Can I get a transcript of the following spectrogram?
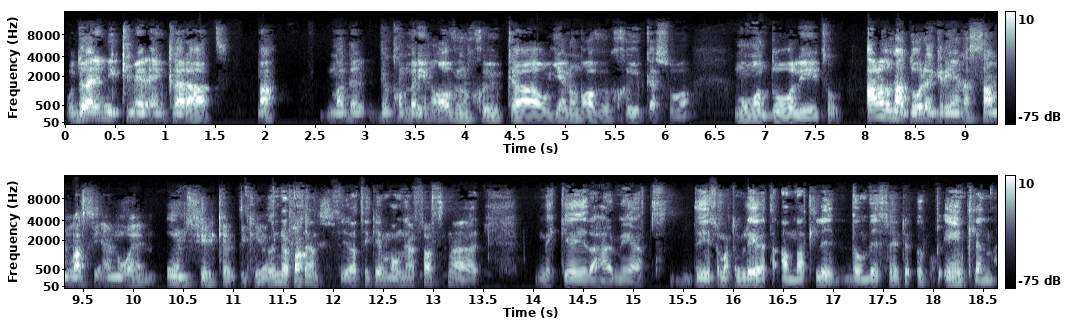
Och då är det mycket mer enklare att, na, man, det, det kommer in avundsjuka och genom avundsjuka så mår man dåligt. Och alla de här dåliga grejerna samlas i en och en ond cirkel tycker jag. 100 faktiskt. procent. Jag tycker många fastnar mycket i det här med att det är som att de lever ett annat liv. De visar inte upp egentligen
